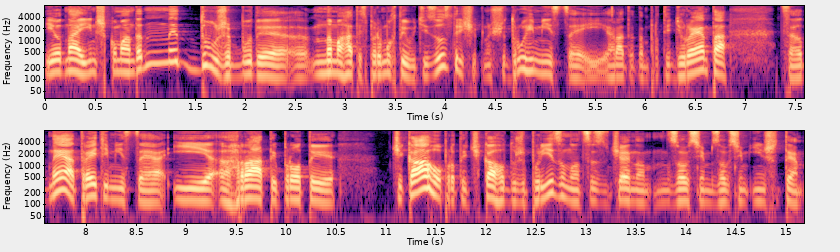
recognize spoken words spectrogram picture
і одна, і інша команда не дуже буде е, намагатись перемогти у тій зустрічі, тому що друге місце і грати там проти Дюрента це одне, а третє місце і грати проти Чикаго проти Чикаго дуже порізаного. Це, звичайно, зовсім зовсім інша тема.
